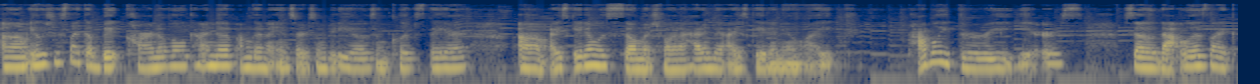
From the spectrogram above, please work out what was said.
Um, it was just like a big carnival kind of. I'm gonna insert some videos and clips there. Um, ice skating was so much fun. I hadn't been ice skating in like probably three years. So that was like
